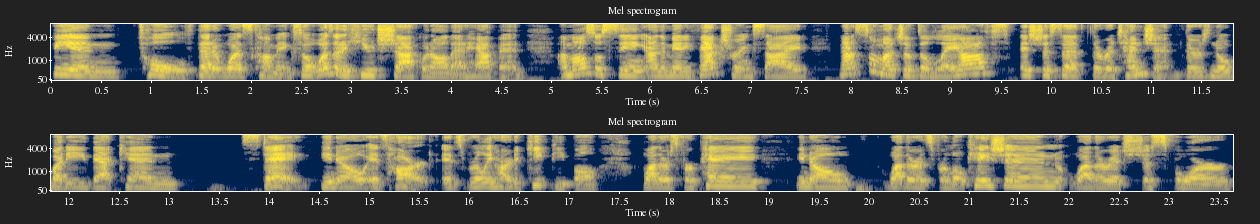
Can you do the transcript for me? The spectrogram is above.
being told that it was coming. So it wasn't a huge shock when all that happened. I'm also seeing on the manufacturing side, not so much of the layoffs, it's just that the retention. There's nobody that can stay. You know, it's hard. It's really hard to keep people, whether it's for pay, you know, whether it's for location, whether it's just for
